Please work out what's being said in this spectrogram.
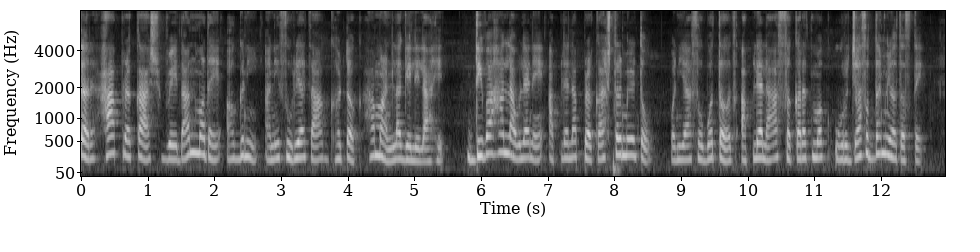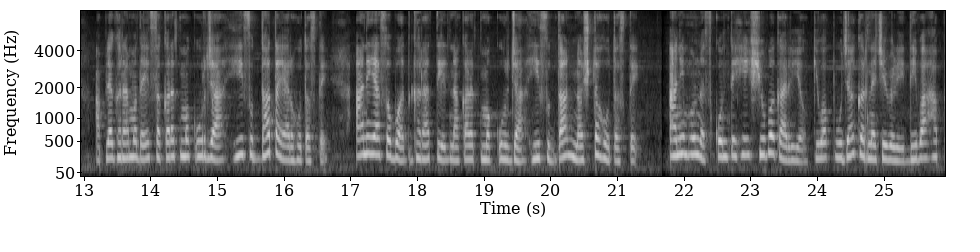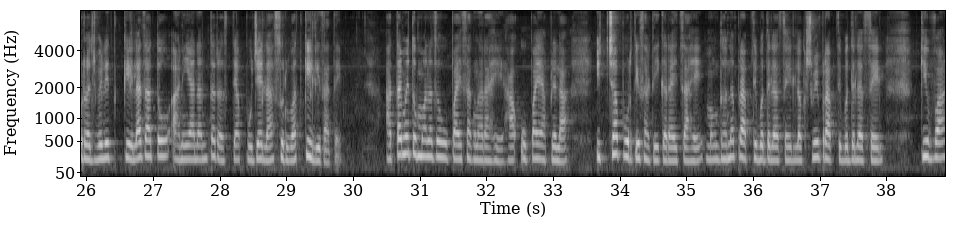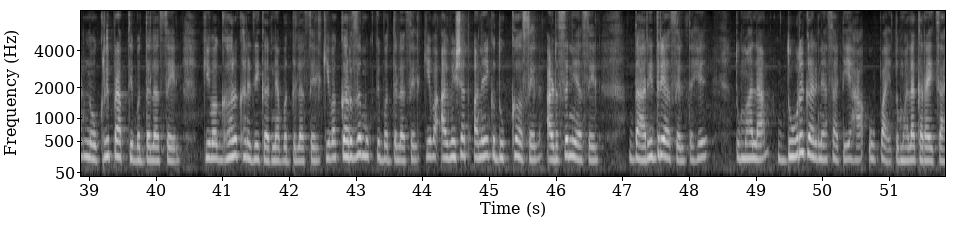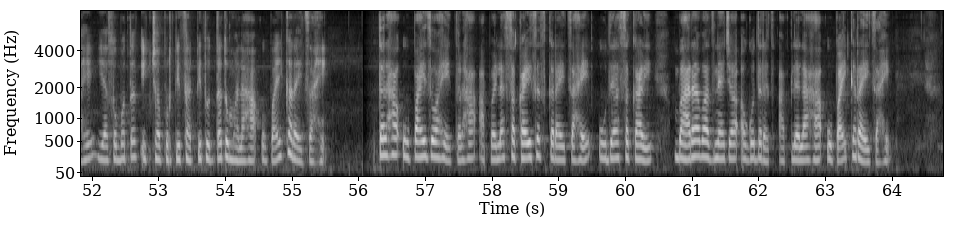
तर हा प्रकाश वेदांमध्ये अग्नी आणि सूर्याचा घटक हा मानला गेलेला आहे. दिवा हा लावल्याने आपल्याला प्रकाश तर मिळतो पण यासोबतच आपल्याला सकारात्मक ऊर्जासुद्धा मिळत असते. आपल्या घरामध्ये सकारात्मक ऊर्जा ही सुद्धा तयार होत असते आणि यासोबत घरातील नकारात्मक ऊर्जा ही सुद्धा नष्ट होत असते. आणि म्हणूनच कोणतेही शुभ कार्य किंवा पूजा करण्याच्या वेळी दिवा हा प्रज्वलित केला जातो आणि यानंतरच त्या पूजेला सुरुवात केली जाते. आता मी तुम्हाला जो उपाय सांगणार आहे हा उपाय आपल्याला इच्छापूर्तीसाठी करायचा आहे. मग धनप्राप्तीबद्दल असेल लक्ष्मी प्राप्तीबद्दल असेल किंवा नोकरी प्राप्तीबद्दल असेल किंवा घर खरेदी करण्याबद्दल असेल किंवा कर्जमुक्तीबद्दल असेल किंवा आयुष्यात अनेक दुःख असेल अडचणी असेल दारिद्र्य असेल तर हे तुम्हाला दूर करण्यासाठी हा उपाय तुम्हाला करायचा आहे. यासोबतच इच्छापूर्तीसाठी सुद्धा तुम्हाला हा उपाय करायचा आहे. तर हा उपाय जो आहे तर हा आपल्याला सकाळीच करायचा आहे. उद्या सकाळी बारा वाजण्याच्या अगोदरच आपल्याला हा उपाय करायचा आहे.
